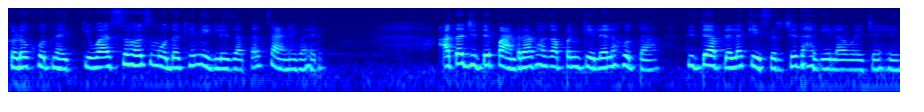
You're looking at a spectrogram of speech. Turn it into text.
कडक होत नाहीत किंवा सहज मोदक हे निघले जातात चाळणीबाहेर. आता जिथे पांढरा भाग आपण केलेला होता तिथे आपल्याला केसरचे धागे लावायचे आहेत.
